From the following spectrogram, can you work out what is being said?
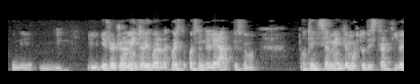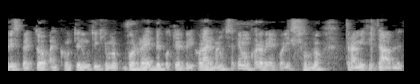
Quindi il, il ragionamento riguarda questo. Poi sono delle app che sono potenzialmente molto distrattive rispetto ai contenuti che uno vorrebbe poter veicolare, ma non sappiamo ancora bene quali sono tramite i tablet.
